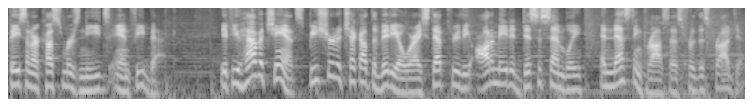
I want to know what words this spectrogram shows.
based on our customers' needs and feedback. If you have a chance, be sure to check out the video where I step through the automated disassembly and nesting process for this project.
